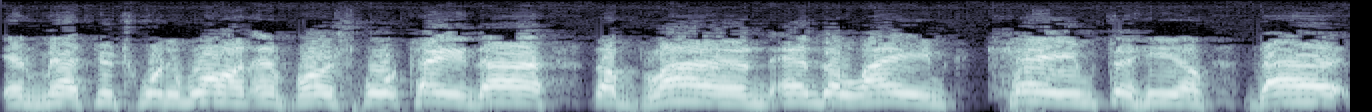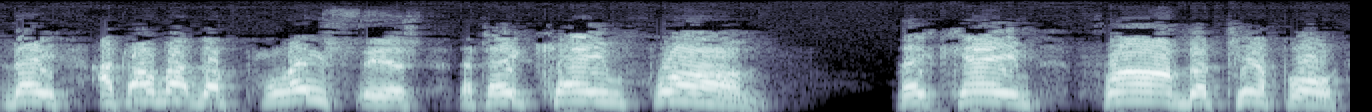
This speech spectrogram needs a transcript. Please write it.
In Matthew 21 and verse 14, there the blind and the lame came to him. There they, I talk about the places that they came from. They came from the temple.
